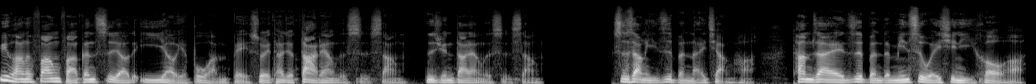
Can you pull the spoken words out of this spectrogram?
预防的方法跟治疗的医药也不完备，所以他就大量的死伤，日军大量的死伤。事实上，以日本来讲，哈，他们在日本的明治维新以后，哈，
